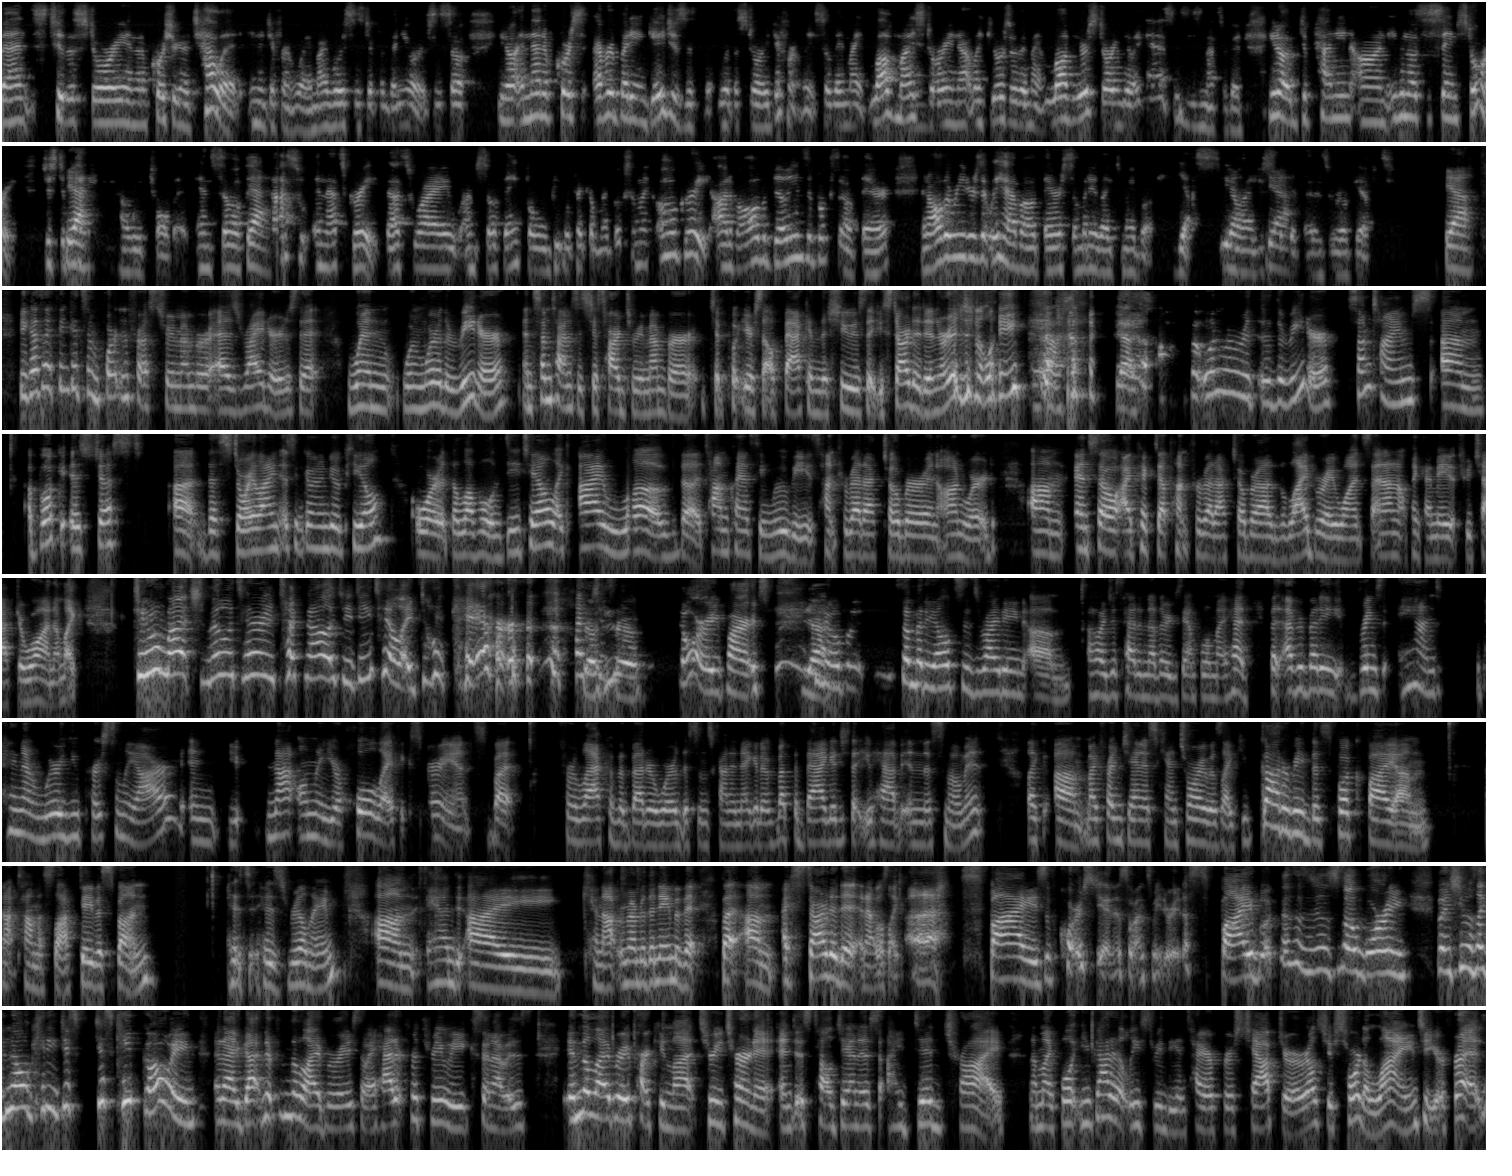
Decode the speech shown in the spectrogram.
bents to the story and then of course you're going to tell it in a different way my voice is different than yours and so you know and then of course everybody engages with the story differently so they might love my story and not like yours or they might love your story and be like yes this is not so good you know depending on even though it's the same story just depending yeah how we've told it. And so yeah. that's and that's great. That's why I'm so thankful when people pick up my books. I'm like, oh great! Out of all the billions of books out there and all the readers that we have out there, somebody liked my book. Yes, you know, I just yeah. look at that as a real gift. Yeah, because I think it's important for us to remember as writers that when when we're the reader, and sometimes it's just hard to remember to put yourself back in the shoes that you started in originally. Yes. yes. but when we're the reader, sometimes um, a book is just uh, the storyline isn't going to appeal or the level of detail. Like I love the Tom Clancy movies, Hunt for Red October and onward. Um, and so I picked up Hunt for Red October out of the library once, and I don't think I made it through chapter one. I'm like, too much military technology detail. I don't care. I so just true. story part. Yeah. You know, but somebody else is writing. Um, oh, I just had another example in my head. But everybody brings and depending on where you personally are and you, not only your whole life experience, but for lack of a better word, this one's kind of negative, but the baggage that you have in this moment. Like um, my friend Janice Cantore was like, you've got to read this book by um, not Thomas Locke, Davis Bunn, his his real name. Um, and I cannot remember the name of it, but um, I started it and I was like, Ugh, spies. Of course, Janice wants me to read a spy book. This is just so boring. But she was like, no, Kitty, just just keep going. And I had gotten it from the library, so I had it for three weeks, and I was in the library parking lot to return it and just tell Janice I did try. And I'm like, well, you got to at least read the entire first chapter, or else you're sort of lying to your friend.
